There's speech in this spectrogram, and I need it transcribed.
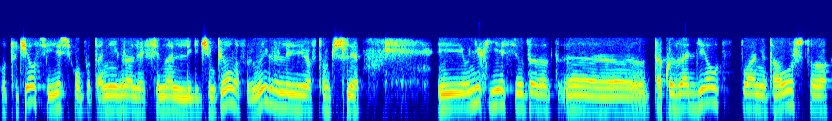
Вот у Челси есть опыт. Они играли в финале Лиги Чемпионов и выиграли ее в том числе. И у них есть вот этот э, такой задел в плане того, что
